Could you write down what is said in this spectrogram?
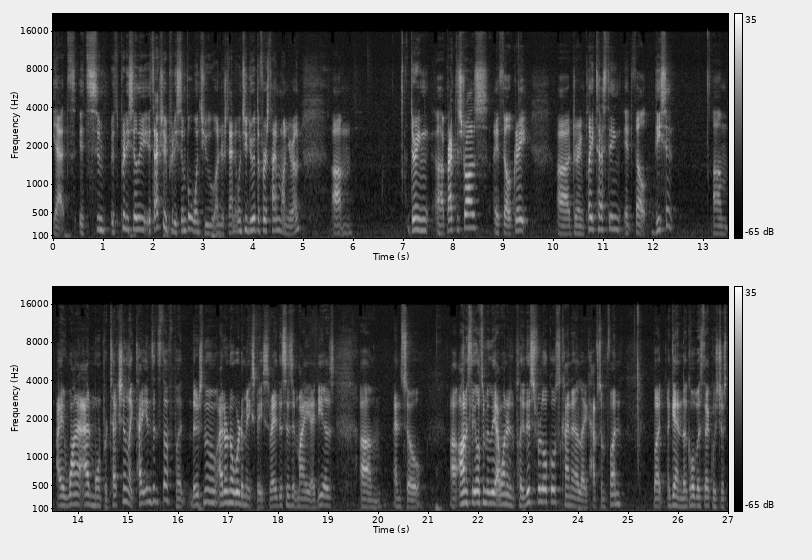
Yeah, it's it's it's pretty silly. It's actually pretty simple once you understand it. Once you do it the first time on your own. Um, during uh, practice draws, it felt great. Uh, during play testing, it felt decent. Um, I want to add more protection, like Titans and stuff, but there's no. I don't know where to make space. Right, this isn't my ideas, um, and so uh, honestly, ultimately, I wanted to play this for locals, kind of like have some fun. But again, the Golbez deck was just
